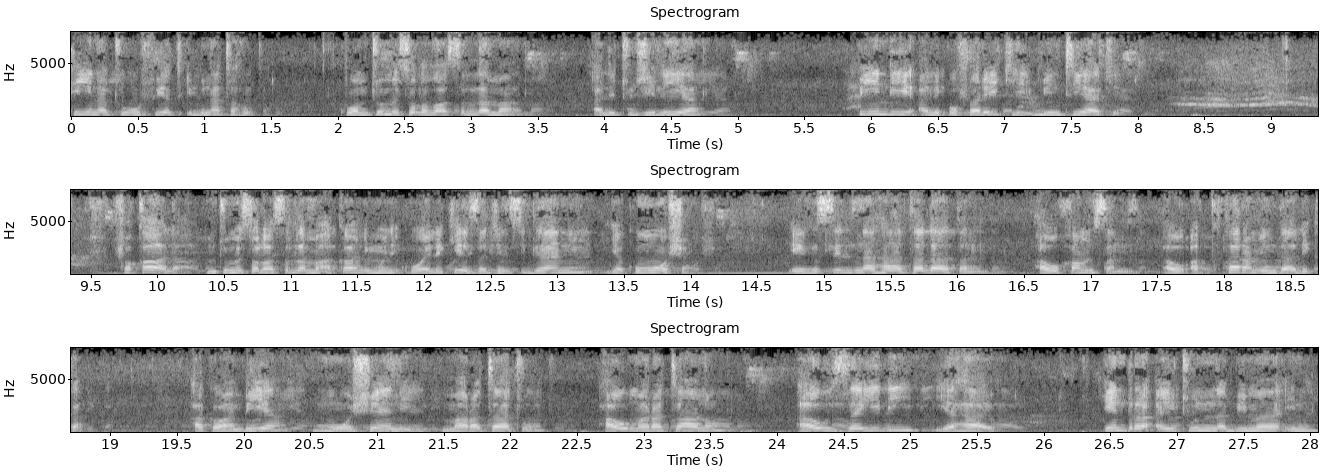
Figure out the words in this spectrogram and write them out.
hina tuwfiyat ibnatahu. Kwa mtume sallallahu alayhi wasallam alitujilia pindi alipofariki binti yake faqala mtume sala sallam akawa ni mwenye kuwaelekeza jinsi gani ya kumosha igsilnaha thalathan au khamsan au akthara min dhalika. Akawaambia muosheni mara tatu au mara tano au zaidi ya hayo. In ra'aytunna bima'in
